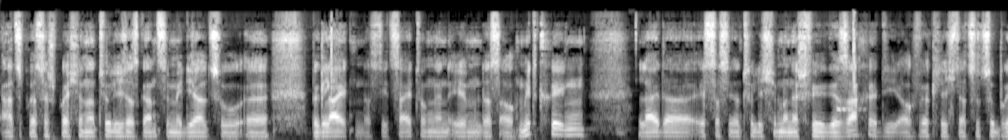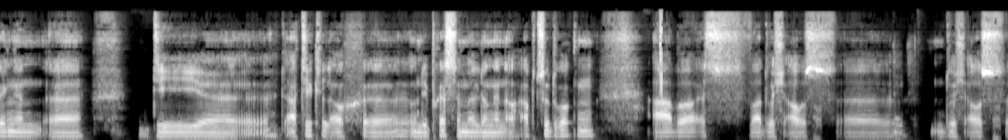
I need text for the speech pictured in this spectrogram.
als Pressesprecher natürlich das ganze medial zu äh, begleiten, dass die Zeitungen eben das auch mitkriegen. Leider ist das natürlich immer eine schwierige Sache, die auch wirklich dazu zu bringen, äh, die äh, Artikel auch äh, und die Pressemeldungen auch abzudrucken. Aber es war durchaus äh, durchaus äh,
